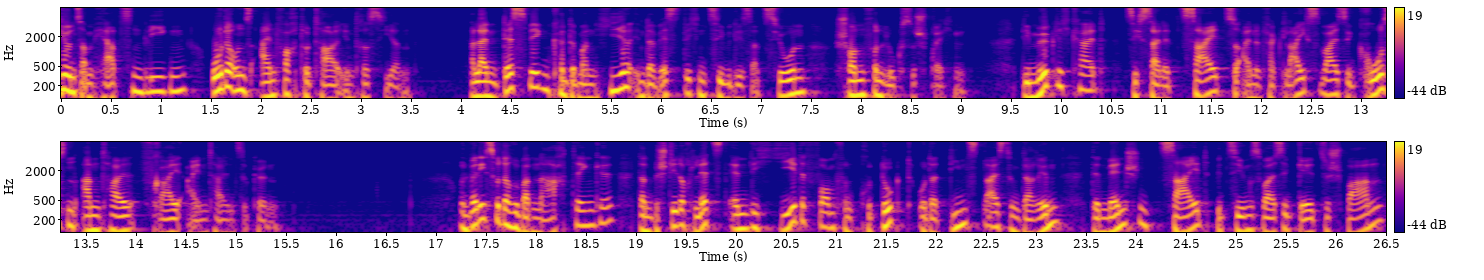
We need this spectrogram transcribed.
die uns am Herzen liegen oder uns einfach total interessieren. Allein deswegen könnte man hier in der westlichen Zivilisation schon von Luxus sprechen die Möglichkeit, sich seine Zeit zu einem vergleichsweise großen Anteil frei einteilen zu können. Und wenn ich so darüber nachdenke, dann besteht doch letztendlich jede Form von Produkt oder Dienstleistung darin, den Menschen Zeit bzw. Geld zu sparen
